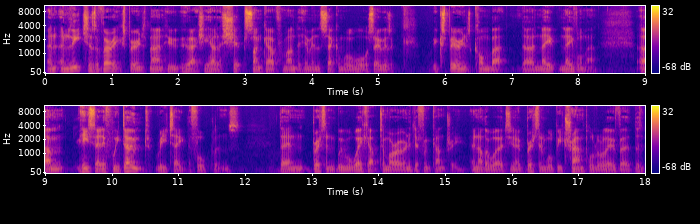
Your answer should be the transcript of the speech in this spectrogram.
and, and Leach is a very experienced man who who actually had a ship sunk out from under him in the Second World War, so he was an experienced combat uh, na- naval man. Um, he said, "If we don't retake the Falklands." then Britain, we will wake up tomorrow in a different country. In other words, you know, Britain will be trampled all over. The,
